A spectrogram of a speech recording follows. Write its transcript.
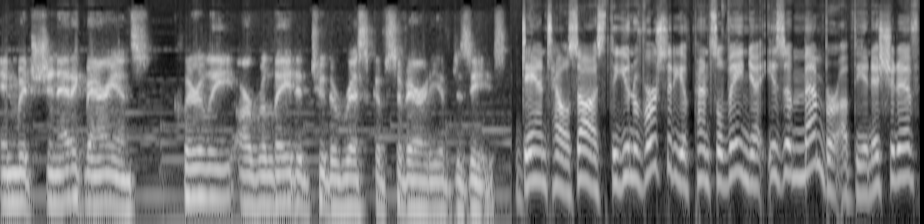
in which genetic variants clearly are related to the risk of severity of disease. Dan tells us the University of Pennsylvania is a member of the initiative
